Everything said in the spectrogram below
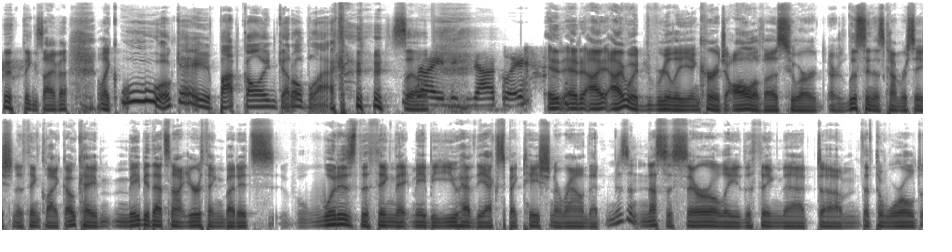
things I've had. I'm like, ooh, okay, pot calling kettle black. so right, exactly. and, and I, I would really encourage all of us who are are listening to this conversation to think like, okay, maybe that's not your thing, but it's what is the thing that maybe you have the expectation around that isn't necessarily the thing that um, that the world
